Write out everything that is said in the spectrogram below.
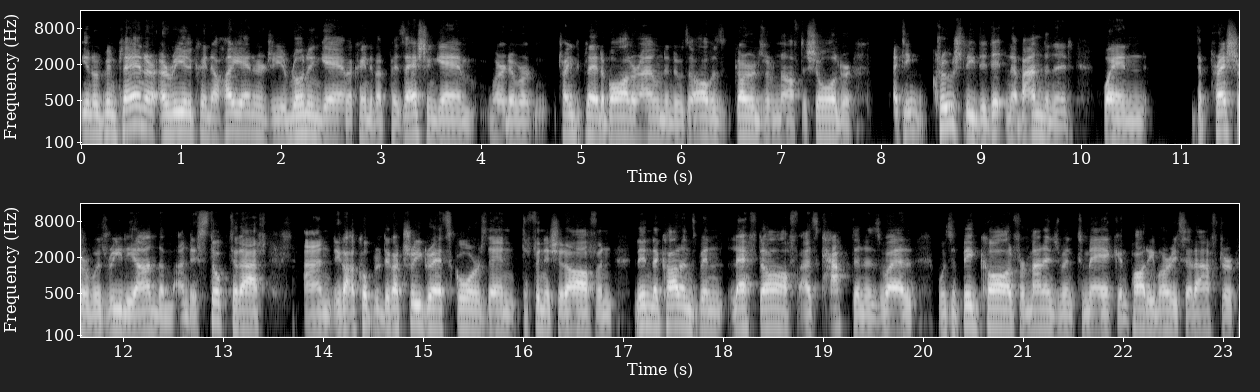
you know, been playing a, a, real kind of high energy running game, a kind of a possession game where they were trying to play the ball around and there was always girls running off the shoulder. I think crucially they didn't abandon it when the pressure was really on them and they stuck to that. And they got a couple they got three great scores then to finish it off. And Linda Collins been left off as captain as well was a big call for management to make. And Paudie Murray said after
